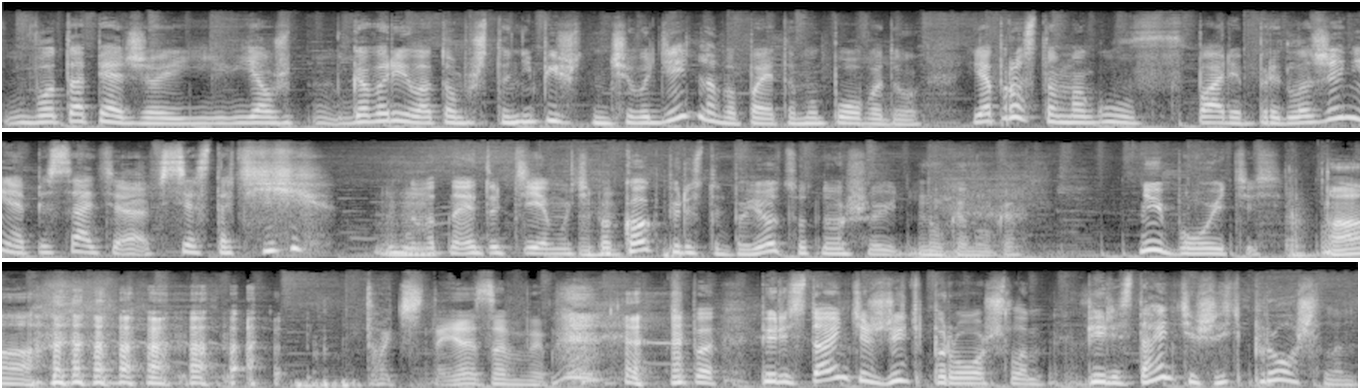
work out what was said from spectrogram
Вот опять же, я уже говорила о том, что не пишут ничего дельного по этому поводу. Я просто могу в паре предложений описать э, все статьи Мгм. вот на эту тему. Типа, Мгм. как перестать бояться отношений? Ну-ка, ну-ка. Не бойтесь. А, точно, я забыл. Типа, перестаньте жить прошлым. Перестаньте жить прошлым.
